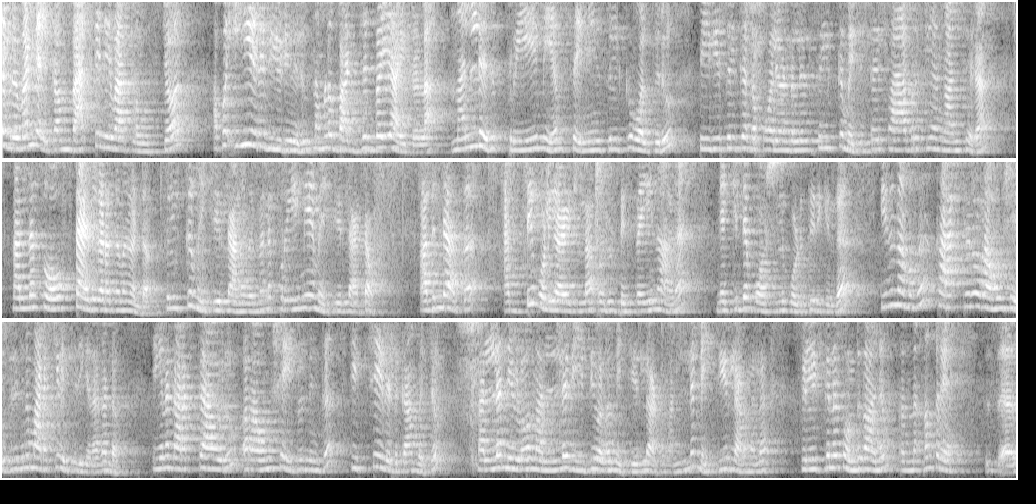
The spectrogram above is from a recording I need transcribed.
Every one welcome back to Niva clothes store അപ്പോൾ ഈ ഒരു വീഡിയോയിലും നമ്മൾ ബഡ്ജറ്റ് ബൈ ആയിട്ടുള്ള നല്ലൊരു പ്രീമിയം സെമി സിൽക്ക് പോലത്തെ ഒരു പി വി സിൽക്ക് ഒക്കെ പോലെ ഉണ്ടല്ലോ. ഒരു സിൽക്ക് മെറ്റീരിയൽ ഫാബ്രിക് ഞാൻ കാണിച്ചു തരാം. നല്ല സോഫ്റ്റ് ആയിട്ട് കിടക്കുന്ന കണ്ടോ? സിൽക്ക് മെറ്റീരിയലാണ് വരുന്നത്. നല്ല പ്രീമിയം മെറ്റീരിയൽ ആട്ടോ. അതിന്റെ അകത്ത് അടിപൊളിയായിട്ടുള്ള ഒരു ഡിസൈനാണ് നെക്കിന്റെ പോർഷനിൽ കൊടുത്തിരിക്കുന്നത്. ഇത് നമുക്ക് കറക്റ്റ് ഒരു റൗണ്ട് ഷേപ്പ് ഇതിങ്ങനെ മടക്കി വെച്ചിരിക്കുന്നത് കണ്ടോ? ഇങ്ങനെ കറക്റ്റ് ആ ഒരു റൗണ്ട് ഷേപ്പിൽ നിങ്ങൾക്ക് സ്റ്റിച്ച് ചെയ്തെടുക്കാൻ പറ്റും. നല്ല നീളവും നല്ല വീതിയുള്ള മെറ്റീരിയലാണ് നല്ല മെറ്റീരിയലാണ് നല്ല സിൽക്കിനെസ് ഉണ്ട് താനും. നമുക്കറിയാം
